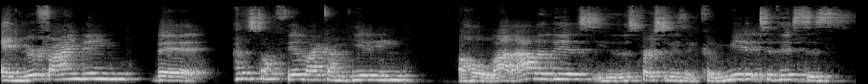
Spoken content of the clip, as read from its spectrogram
and you're finding that I just don't feel like I'm getting a whole lot out of this. Either this person isn't committed to this. Is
